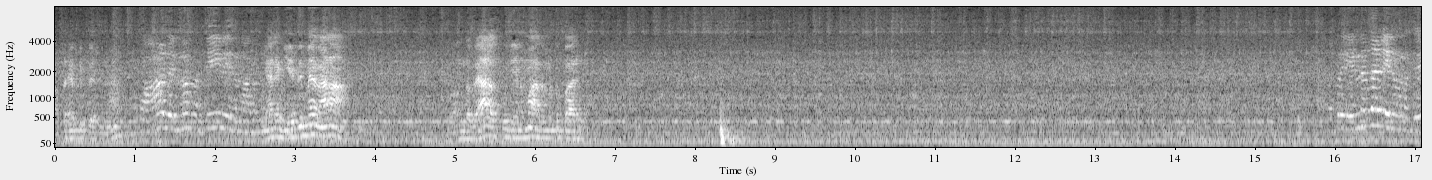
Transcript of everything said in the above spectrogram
அப்புறம் எப்படி பேசணும் பால் எல்லாம் டிவி எனக்கு எதுவுமே வேணாம். அந்த வேலை பூஜையணுமோ அதை மட்டும் பாருங்க. அப்புறம் என்னதான் வேணும் உனக்கு?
